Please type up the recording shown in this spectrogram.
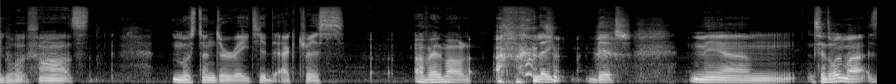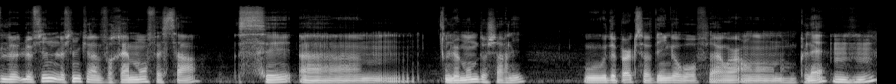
gros. Enfin, most underrated actress ah ben mal like bitch. Mais euh, c'est drôle, moi, le, le film, le film qui a vraiment fait ça, c'est euh, Le Monde de Charlie ou The Perks of Being a Wallflower en, anglais, Mhm.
